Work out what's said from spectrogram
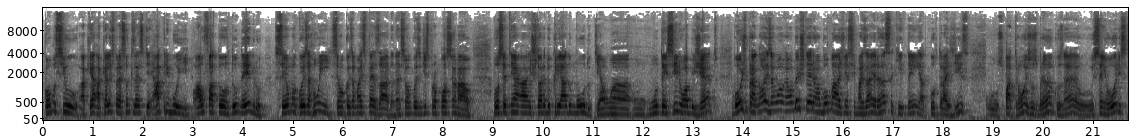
Como se o, aquela expressão quisesse atribuir ao fator do negro ser uma coisa ruim, ser uma coisa mais pesada, né? ser uma coisa desproporcional. Você tem a, história do criado mudo, que é uma, um, um utensílio, um objeto Hoje, para nós, é uma, é uma besteira, é uma bobagem, assim, mas a herança que tem por trás disso, os patrões, os brancos, né, os senhores,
